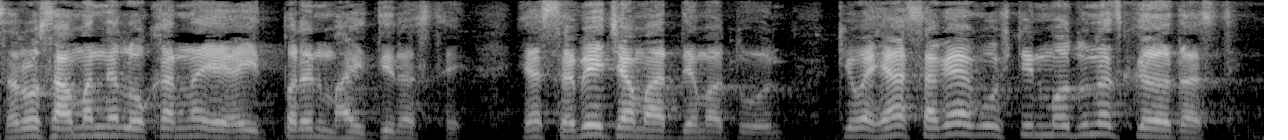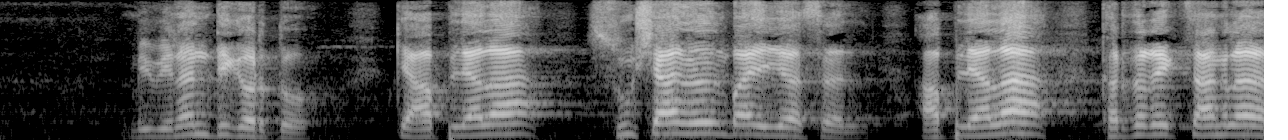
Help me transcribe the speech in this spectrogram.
सर्वसामान्य लोकांना या इथपर्यंत माहिती नसते. या सभेच्या माध्यमातून किंवा ह्या सगळ्या गोष्टींमधूनच कळत असते. मी विनंती करतो की आपल्याला सुशासन पाहिजे असेल आपल्याला खर तर एक चांगला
